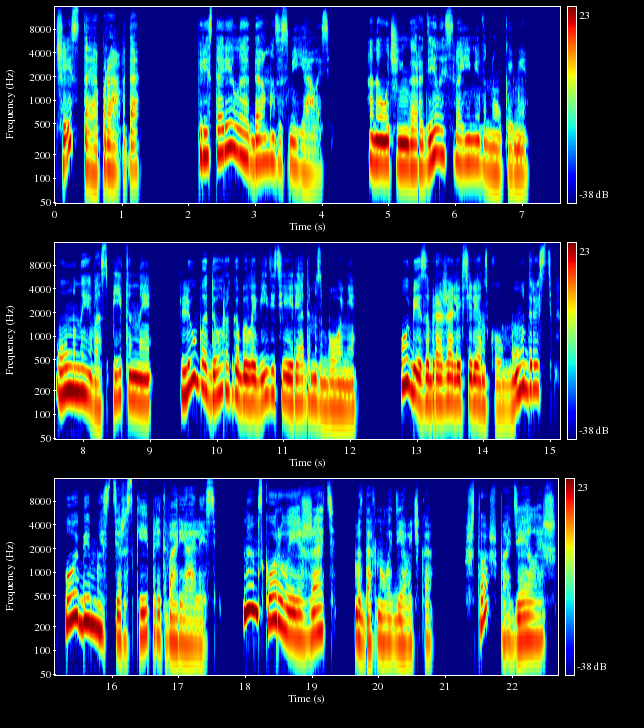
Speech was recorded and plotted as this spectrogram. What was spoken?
Чистая правда. Престарелая дама засмеялась. Она очень гордилась своими внуками. Умные, воспитанные, Любо дорого было видеть ее рядом с Бонни. Обе изображали вселенскую мудрость, обе мастерски притворялись. «Нам скоро уезжать», — вздохнула девочка. «Что ж поделаешь»,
